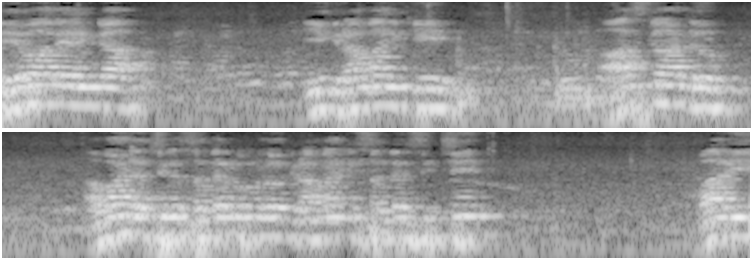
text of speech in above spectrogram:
దేవాలయంగా ఈ గ్రామానికి ఆస్కార్డు అవార్డు వచ్చిన సందర్భంలో గ్రామాన్ని సందర్శించి వారి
